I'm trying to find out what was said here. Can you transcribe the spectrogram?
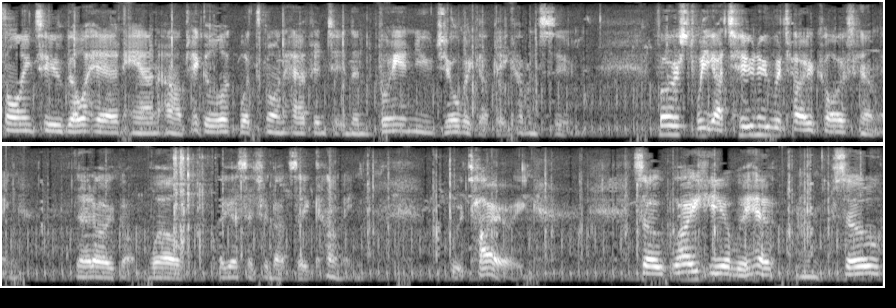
going to go ahead and um, take a look what's going to happen to, in the brand new Jailbreak update coming soon. First, we got two new retired cars coming that are, well, I guess I should not say coming, retiring. So, right here we have, mm, so,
